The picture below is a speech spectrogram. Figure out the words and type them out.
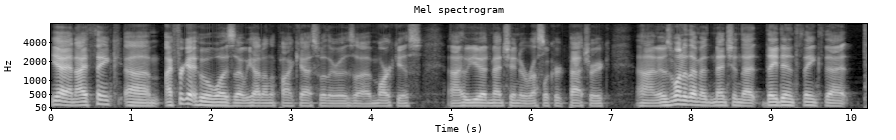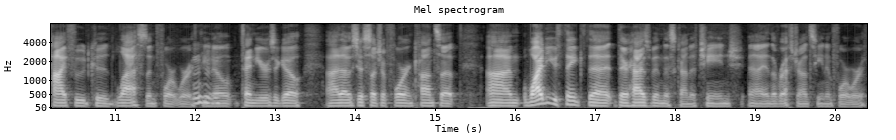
Yeah, and I think um, I forget who it was that we had on the podcast, whether it was uh, Marcus, uh, who you had mentioned, or Russell Kirkpatrick. Um, it was one of them had mentioned that they didn't think that Thai food could last in Fort Worth. Mm-hmm. You know, ten years ago, uh, that was just such a foreign concept. Um, why do you think that there has been this kind of change uh, in the restaurant scene in Fort Worth?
